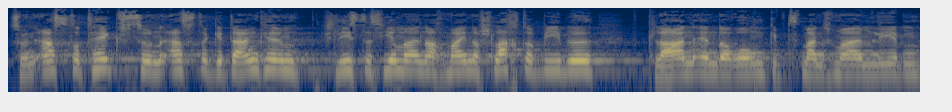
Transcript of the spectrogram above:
So ein erster Text, so ein erster Gedanke. Ich lese das hier mal nach meiner Schlachterbibel. Planänderung gibt es manchmal im Leben.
